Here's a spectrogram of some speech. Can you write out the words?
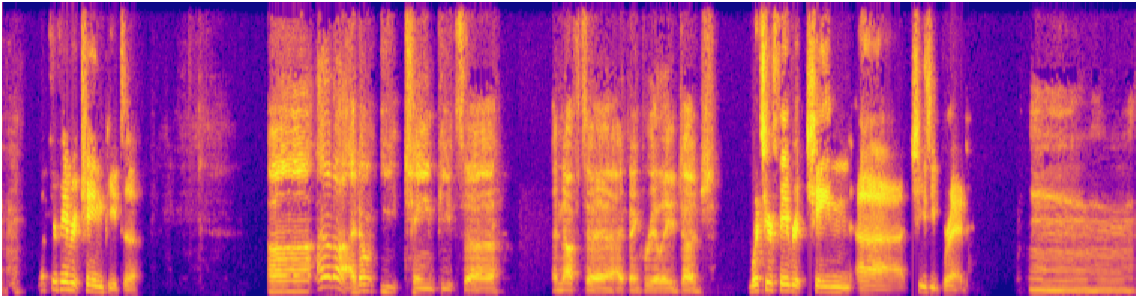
Mhm. What's your favorite chain pizza? Uh, I don't know. I don't eat chain pizza enough to, I think, really judge. What's your favorite chain uh, cheesy bread? Mm.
